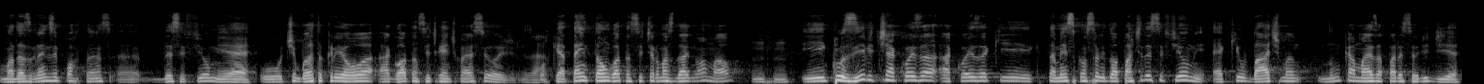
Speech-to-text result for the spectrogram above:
Uma das grandes importâncias eh, desse filme é o Tim Burton criou a Gotham City que a gente conhece hoje. Exato. Porque até então Gotham City era uma cidade normal. E inclusive tinha coisa, a coisa que, que também se consolidou a partir desse filme é que o Batman nunca mais apareceu de dia.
